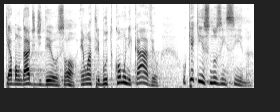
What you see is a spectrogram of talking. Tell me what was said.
que a bondade de Deus ó, é um atributo comunicável, o que, que isso nos ensina?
